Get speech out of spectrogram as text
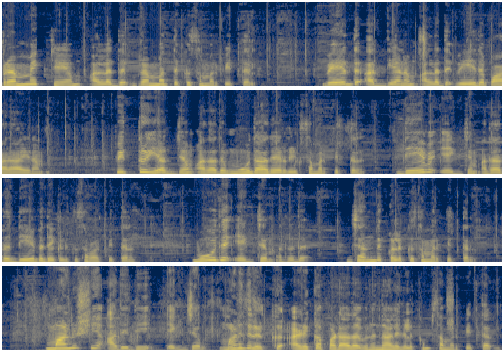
பிரம்மஜயம் அல்லது பிரம்மத்துக்கு சமர்ப்பித்தல். வேத அத்தியனம் அல்லது வேத பாராயணம். பித்ரு யக்ஜம் அதாவது மூதாதையர்களுக்கு சமர்ப்பித்தல். தேவ யக்ஜம் அதாவது தேவதைகளுக்கு சமர்ப்பித்தல். பூத யக்ஜம் அதாவது ஜந்துக்களுக்கு சமர்ப்பித்தல். மனுஷிய அதிதி எக்ஜம் மனிதர்களுக்கு அழைக்கப்படாத விருந்தாளிகளுக்கும் சமர்ப்பித்தல்.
